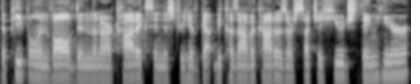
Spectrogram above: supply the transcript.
the people involved in the narcotics industry have got because avocados are such a huge thing here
